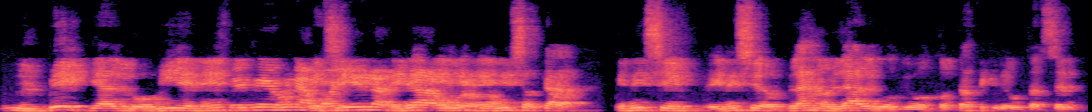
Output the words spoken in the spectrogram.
ve que algo viene. Es una molienda en, tirada en- en eso, claro, en ese, en ese plano largo que vos contaste que le gusta hacer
